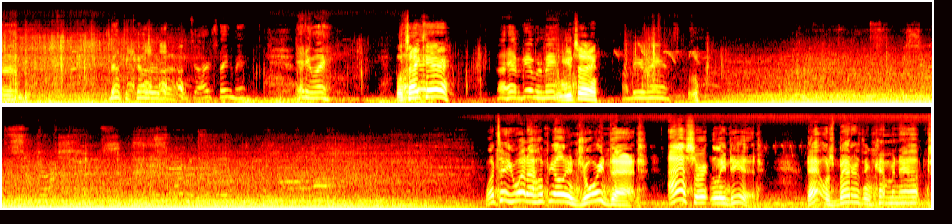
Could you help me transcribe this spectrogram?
Um, about the color of uh, it's hard to say, man. Anyway, Well, take care. I have a good one, man. You too. I'll be around. Well, I'll tell you what, I hope y'all enjoyed that. I certainly did. That was better than coming out.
